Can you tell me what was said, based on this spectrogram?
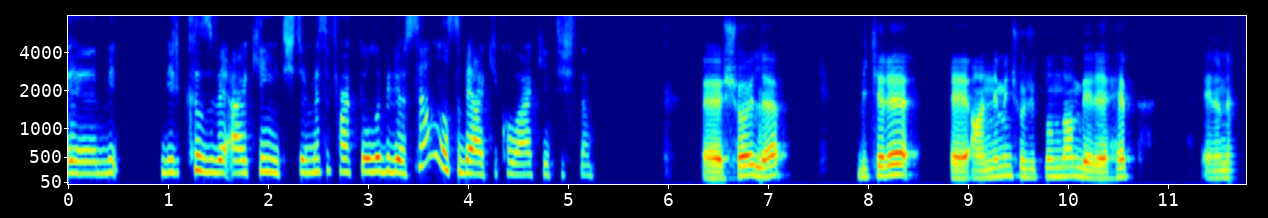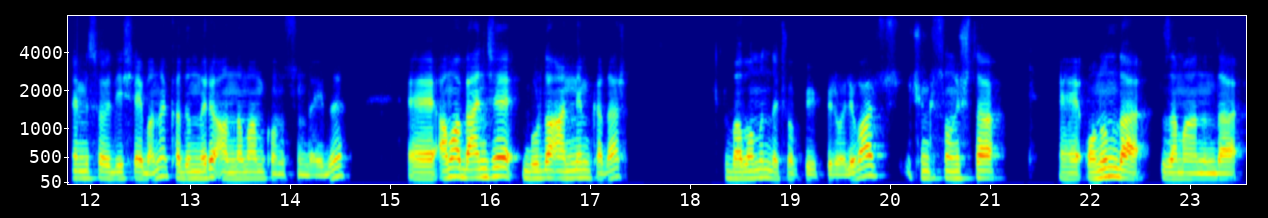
e, bir, bir kız ve erkeğin yetiştirmesi farklı olabiliyor. Sen nasıl bir erkek olarak yetiştin? Ee, şöyle bir kere e, annemin çocukluğumdan beri hep en önemli söylediği şey bana kadınları anlamam konusundaydı. E, ama bence burada annem kadar babamın da çok büyük bir rolü var. Çünkü sonuçta e, onun da zamanında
